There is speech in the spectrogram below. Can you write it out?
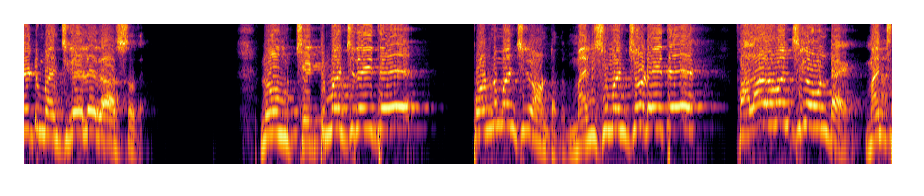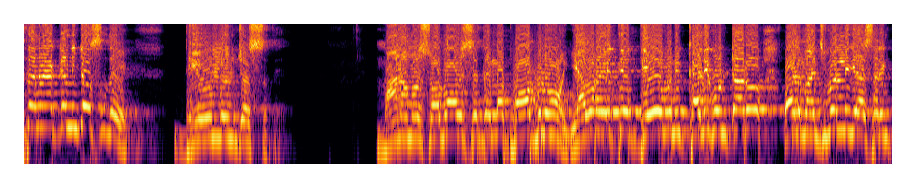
చెట్టు మంచిగాలే కాస్తుంది. నువ్వు చెట్టు మంచిదైతే పండు మంచిగా ఉంటుంది. మనిషి మంచోడైతే ఫలాలు మంచిగా ఉంటాయి. మంచితనం ఎక్కడి నుంచి వస్తుంది? దేవుళ్ళ నుంచి వస్తుంది. మనము స్వభావ సిద్ధంగా పాపులం. ఎవరైతే దేవుని కలిగి ఉంటారో వాళ్ళు మంచి పనులు చేస్తారు. ఇంక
